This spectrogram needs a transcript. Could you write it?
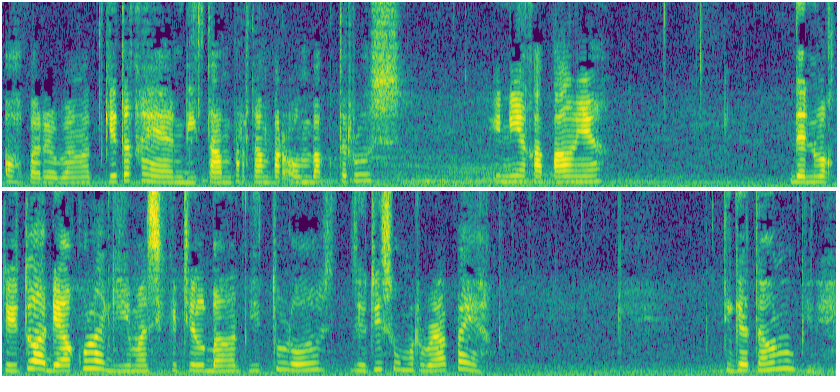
oh parah banget. Kita kayak ditampar-tampar ombak terus ini ya kapalnya. Dan waktu itu adik aku lagi masih kecil banget gitu loh jadi seumur berapa ya? Tiga tahun mungkin ya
